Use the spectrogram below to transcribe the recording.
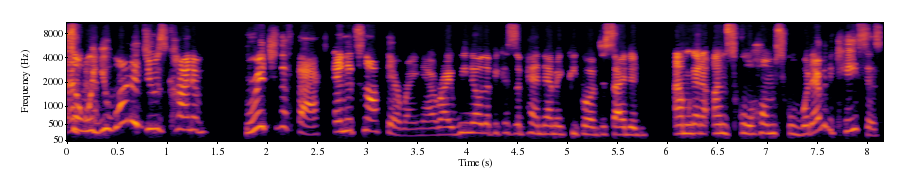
So what you want to do is kind of bridge the fact, and it's not there right now, right? We know that because of the pandemic, people have decided I'm going to unschool, homeschool, whatever the case is.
